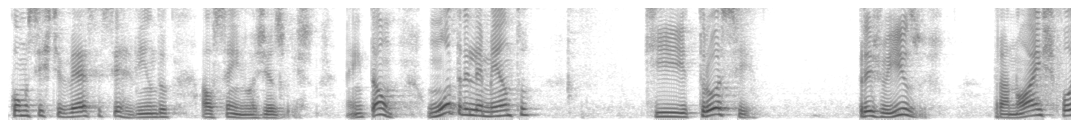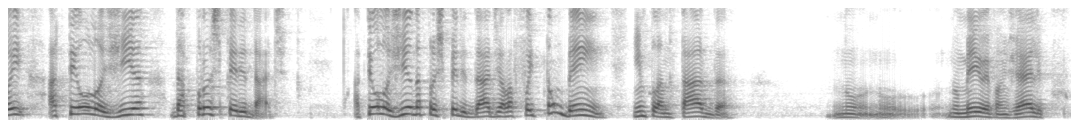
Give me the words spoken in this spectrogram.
como se estivesse servindo ao Senhor Jesus. Então, um outro elemento que trouxe prejuízos para nós foi a teologia da prosperidade. A teologia da prosperidade ela foi tão bem implantada no, no, no meio evangélico,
